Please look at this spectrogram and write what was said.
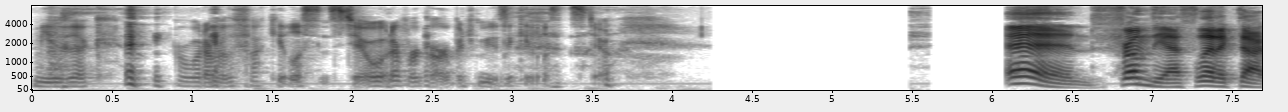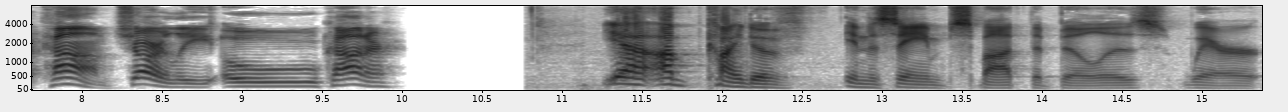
music or whatever the fuck he listens to, whatever garbage music he listens to. And from theathletic.com, Charlie O'Connor. Yeah, I'm kind of in the same spot that Bill is, where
